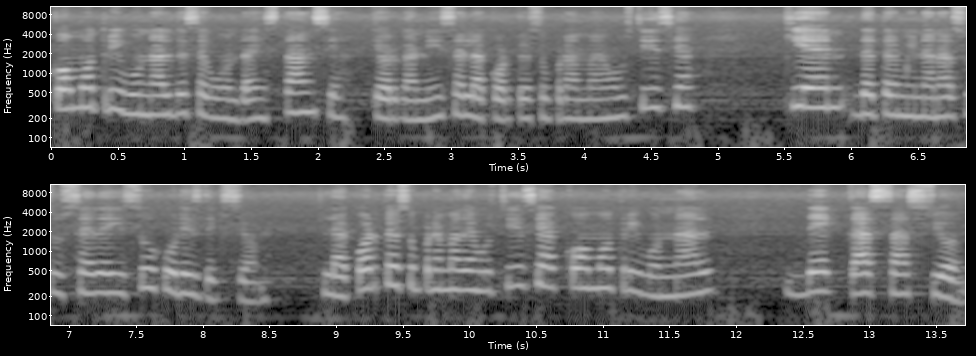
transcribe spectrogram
como tribunal de segunda instancia, que organiza la Corte Suprema de Justicia quien determinará su sede y su jurisdicción. La Corte Suprema de Justicia como Tribunal de Casación.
